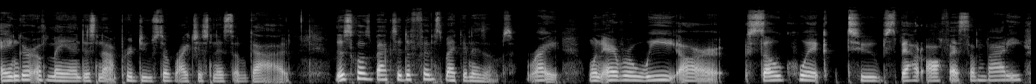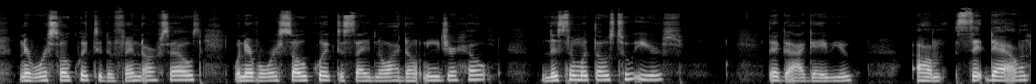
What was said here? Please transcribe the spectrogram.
anger of man does not produce the righteousness of God. This goes back to defense mechanisms, right? Whenever we are so quick to spout off at somebody, whenever we're so quick to defend ourselves, whenever we're so quick to say, No, I don't need your help, listen with those two ears that God gave you um, sit down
